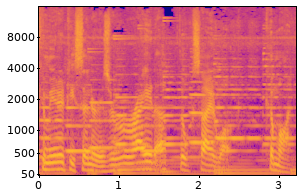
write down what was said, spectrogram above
Community center is right up the sidewalk. Come on.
